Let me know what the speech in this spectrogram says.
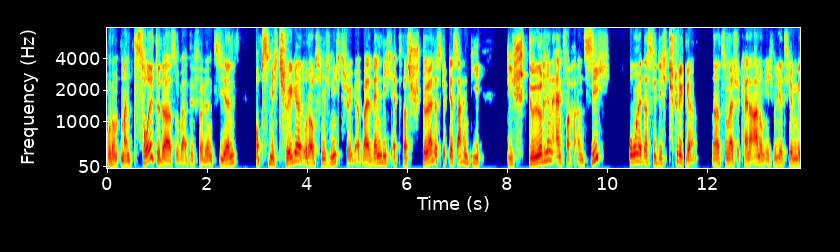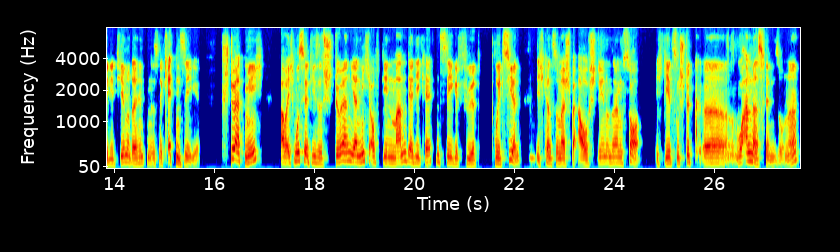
oder man sollte da sogar differenzieren, ob es mich triggert oder ob es mich nicht triggert. Weil wenn dich etwas stört, es gibt ja Sachen, die, die stören einfach an sich, ohne dass sie dich triggern. Na, zum Beispiel, keine Ahnung, ich will jetzt hier meditieren und da hinten ist eine Kettensäge. Stört mich, aber ich muss ja dieses Stören ja nicht auf den Mann, der die Kettensäge führt, projizieren. Ich kann zum Beispiel aufstehen und sagen, so, ich gehe jetzt ein Stück äh, woanders hin, so, ne?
